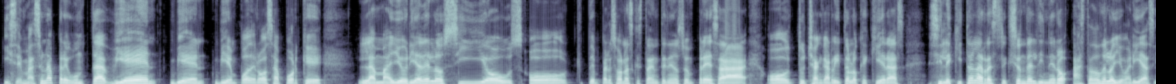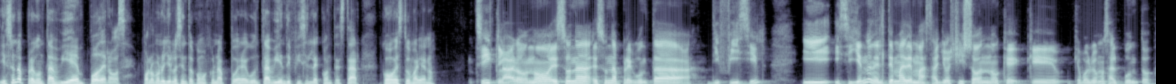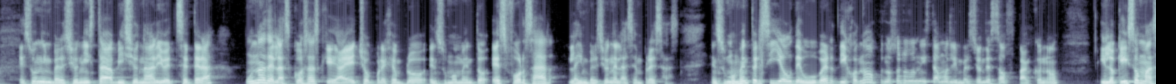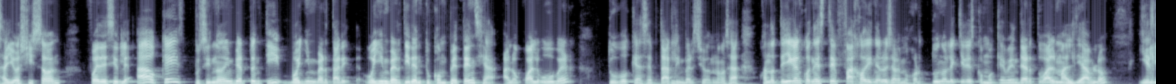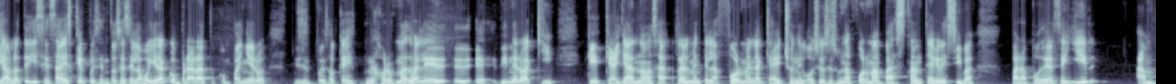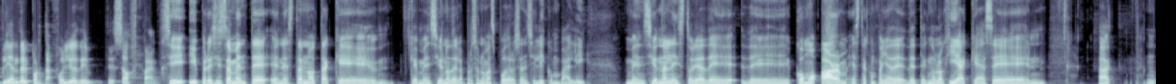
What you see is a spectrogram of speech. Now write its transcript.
Y se me hace una pregunta bien, bien, bien poderosa porque la mayoría de los CEOs o de personas que están teniendo su empresa o tu changarrito, lo que quieras, si le quitas la restricción del dinero, ¿hasta dónde lo llevarías? Y es una pregunta bien poderosa. Por lo menos yo lo siento como que una pregunta bien difícil de contestar. ¿Cómo ves tú, Mariano? Sí, claro, ¿no? Es una, es una pregunta difícil. Y, siguiendo en el tema de Masayoshi Son, ¿no? Que, que, que volvemos al punto, es un inversionista visionario, etcétera una de las cosas que ha hecho, por ejemplo, en su momento, es forzar la inversión en las empresas. En su momento, el CEO de Uber dijo, no, pues nosotros no necesitamos la inversión de SoftBank, ¿no? Y lo que hizo Masayoshi Son fue decirle, ah, ok, pues si no invierto en ti, voy a invertir, voy a invertir en tu competencia, a lo cual Uber tuvo que aceptar la inversión, ¿no? O sea, cuando te llegan con este fajo de dinero y a lo mejor tú no le quieres como que vender tu alma al diablo, y el diablo te dice, ¿sabes qué? Pues entonces se la voy a ir a comprar a tu compañero. dices, pues ok, mejor más vale eh, eh, dinero aquí que, allá, ¿no? O sea, realmente la forma en la que ha hecho negocios es una forma bastante agresiva para poder seguir ampliando el portafolio de, SoftBank. Sí, y precisamente en esta nota que, que, menciono de la persona más poderosa en Silicon Valley, mencionan la historia de, de cómo ARM, esta compañía de, tecnología que hace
